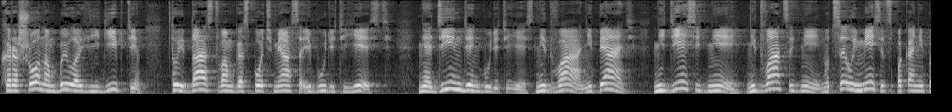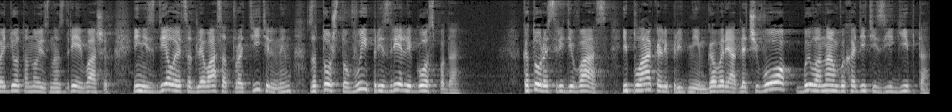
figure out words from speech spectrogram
Хорошо нам было в Египте, то и даст вам Господь мясо и будете есть. Не один день будете есть, не два, не пять, не десять дней, не двадцать дней, но целый месяц, пока не пойдет оно из ноздрей ваших и не сделается для вас отвратительным за то, что вы презрели Господа, который среди вас, и плакали пред Ним, говоря, для чего было нам выходить из Египта?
